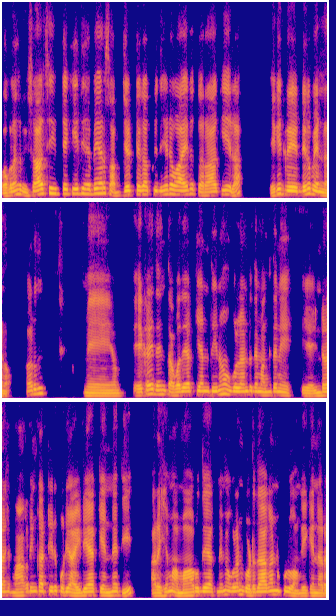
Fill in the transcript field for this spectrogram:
ඔයගලගේ රිසල්ට් ෂීට් එකේදී හැබැයි අර සබ්ජෙක්ට් එකක් විදිහට වායක කරා කියලා ඒකේ ග්‍රේඩ් එක පෙන්නනවා. හරිද? මේ ඒකයි දැන් තව දෙයක් කියන්න තියෙනවා ඔයගොල්ලන්ට දැන් මම හිතන්නේ ඉන්ටර්නැෂනල් මාකටිං කට්ටියට පොඩි අයිඩියා එකක් එන්නේ නැති අර එහෙම අමාරු දෙයක් නෙමෙයි ඔයගොල්ලන්ට ගොඩ දාගන්න පුළුවන්. ඒ කියන්නේ අර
